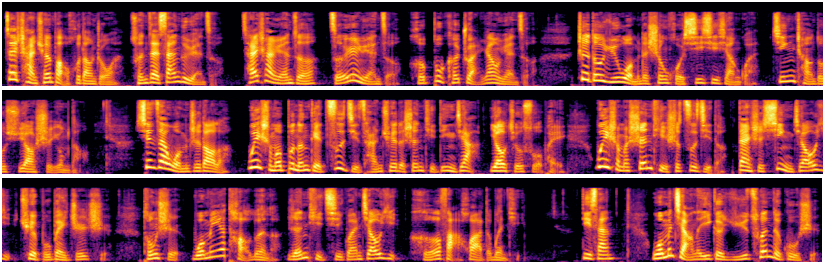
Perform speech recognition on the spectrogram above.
在产权保护当中啊，存在三个原则：财产原则、责任原则和不可转让原则。这都与我们的生活息息相关，经常都需要使用到。现在我们知道了为什么不能给自己残缺的身体定价，要求索赔；为什么身体是自己的，但是性交易却不被支持。同时，我们也讨论了人体器官交易合法化的问题。第三，我们讲了一个渔村的故事，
